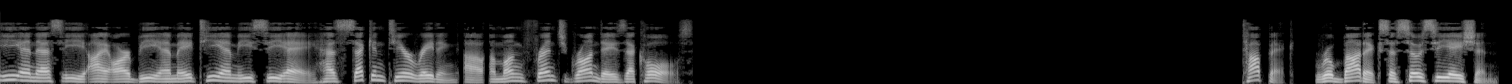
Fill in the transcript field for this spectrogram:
ENSEIRBMATMECA has second-tier rating among French grandes écoles. Topic: Robotics Association.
